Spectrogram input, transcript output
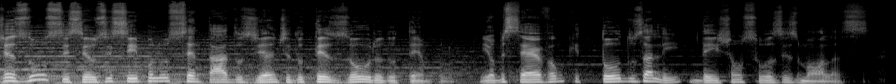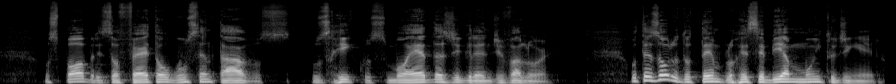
Jesus e seus discípulos sentados diante do tesouro do templo e observam que todos ali deixam suas esmolas. Os pobres ofertam alguns centavos, os ricos moedas de grande valor. O tesouro do templo recebia muito dinheiro.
